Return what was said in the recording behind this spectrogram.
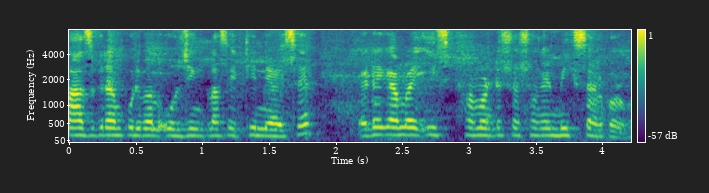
পাঁচ গ্রাম পরিমাণ ওজিং প্লাস এইটিন নেওয়া হয়েছে এটাকে আমরা ইস্ট ফার্মেন্টেশনের সঙ্গে মিক্সার করব।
